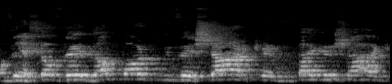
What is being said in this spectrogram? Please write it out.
of the Yes. of the dome port with the shark, uh, the tiger shark.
